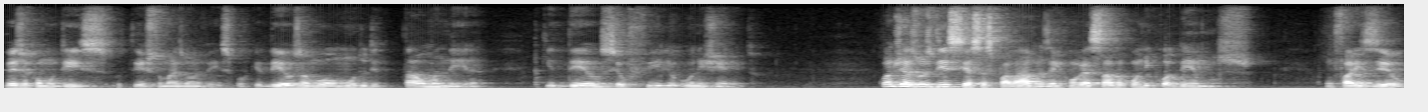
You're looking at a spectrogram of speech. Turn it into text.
Veja como diz o texto mais uma vez: porque Deus amou ao mundo de tal maneira que deu seu filho unigênito. Quando Jesus disse essas palavras, ele conversava com Nicodemos, um fariseu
